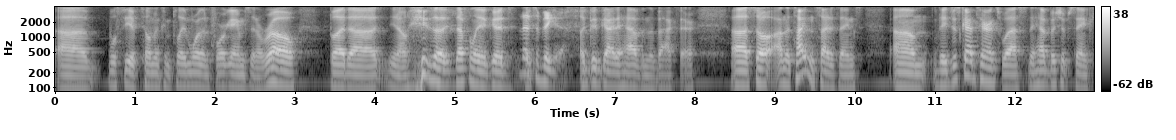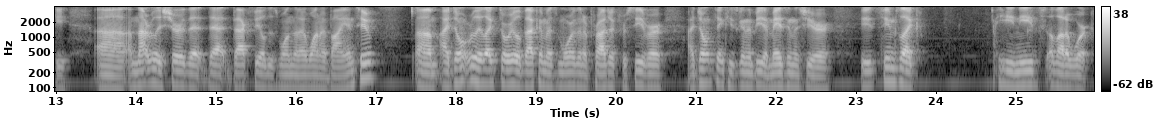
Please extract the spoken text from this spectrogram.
uh, we'll see if Tillman can play more than four games in a row. But uh, you know, he's a definitely a good That's a big if. a good guy to have in the back there. Uh, so on the Titan side of things, um, they just got Terrance West. They have Bishop Sankey. Uh, I'm not really sure that that backfield is one that I want to buy into. Um, I don't really like Dorial Beckham as more than a project receiver. I don't think he's going to be amazing this year. It seems like he needs a lot of work.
